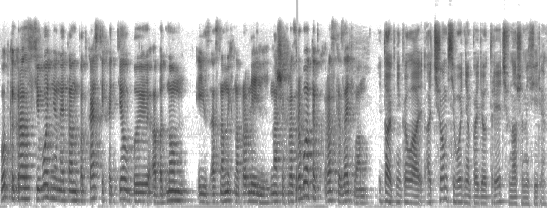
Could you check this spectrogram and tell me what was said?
Вот как раз сегодня на этом подкасте хотел бы об одном из основных направлений наших разработок рассказать вам. Итак, Николай, о чем сегодня пойдет речь в нашем эфире?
